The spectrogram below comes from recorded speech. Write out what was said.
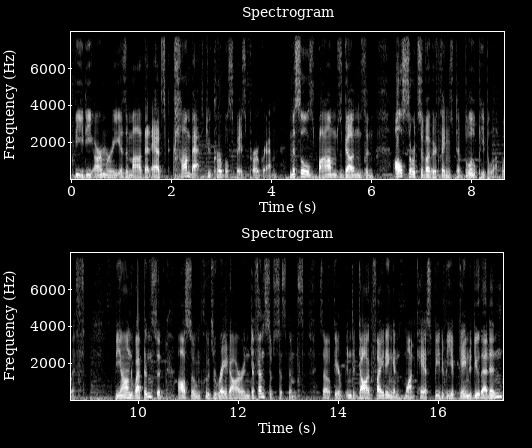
BD Armory is a mod that adds combat to Kerbal Space Program. Missiles, bombs, guns, and all sorts of other things to blow people up with. beyond weapons, it also includes radar and defensive systems. So if you're into dogfighting and want KSP to be a game to do that in,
